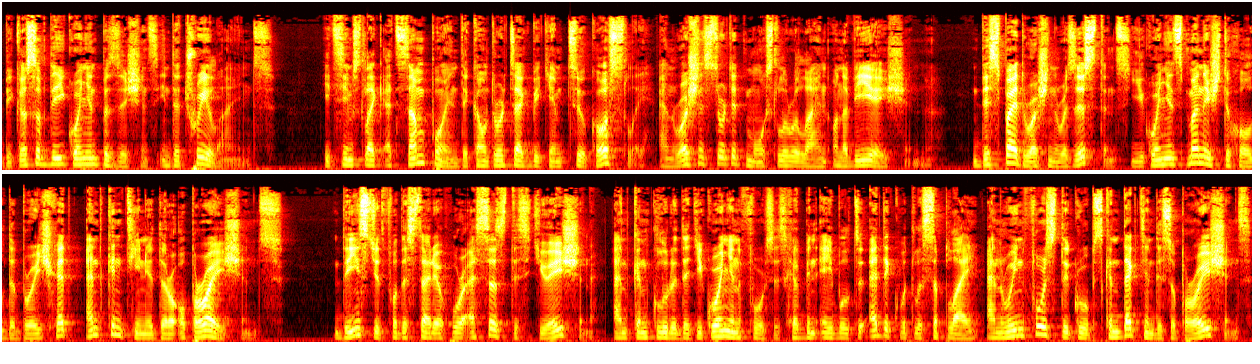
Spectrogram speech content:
because of the Ukrainian positions in the tree lines. It seems like at some point the counterattack became too costly, and Russians started mostly relying on aviation. Despite Russian resistance, Ukrainians managed to hold the bridgehead and continue their operations. The Institute for the Study of War assessed the situation and concluded that Ukrainian forces have been able to adequately supply and reinforce the groups conducting these operations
